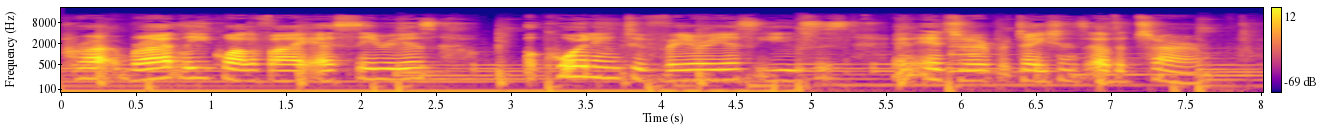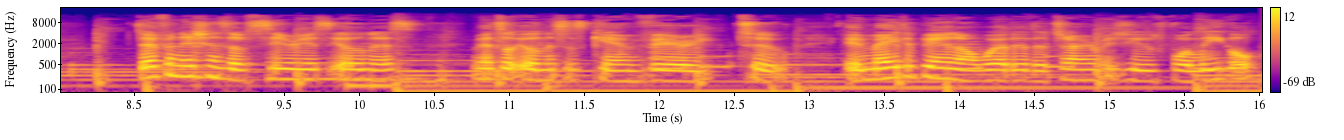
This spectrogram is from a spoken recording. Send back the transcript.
broadly qualify as serious according to various uses and interpretations of the term. Definitions of serious illness, mental illnesses can vary too. It may depend on whether the term is used for legal,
